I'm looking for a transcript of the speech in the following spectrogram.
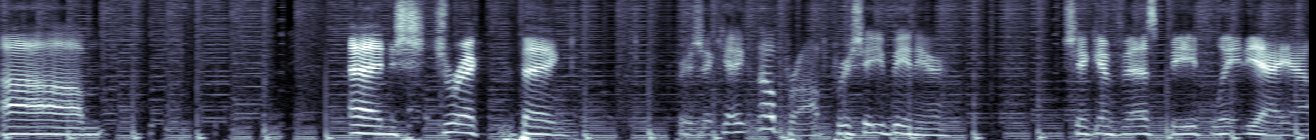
Um, and strict thing. Appreciate cake. No problem. Appreciate you being here. Chicken fist, beef, lead. Yeah, yeah.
